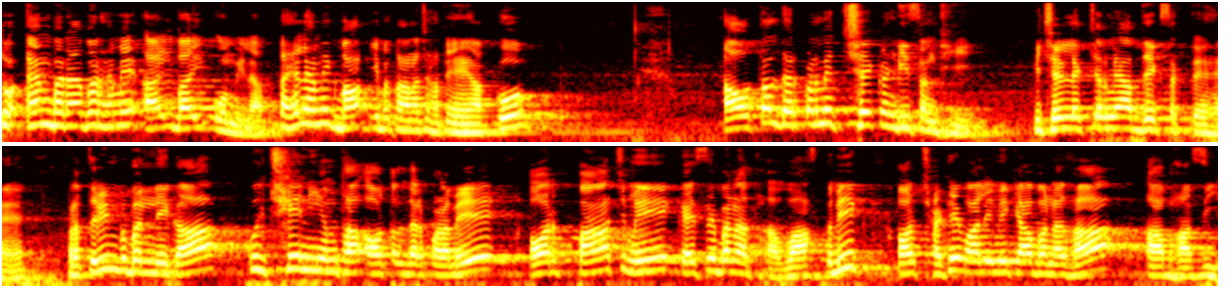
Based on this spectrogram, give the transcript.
तो m बराबर हमें आई बाई ओ मिला। पहले हम एक बात ये बताना चाहते हैं आपको। अवतल दर्पण में छह कंडीशन थी। पिछले लेक्चर में आप देख सकते हैं, प्रतिबिंब बनने का कुल छह नियम था अवतल दर्पण में, और पाँच में कैसे बना था? वास्तविक, और छठे वाले में क्या बना था? आभासी।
